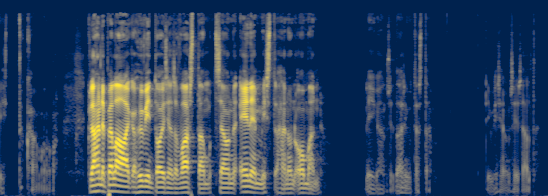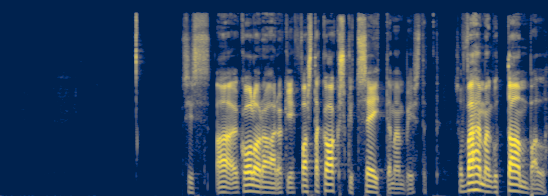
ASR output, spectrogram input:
vittu, come on. Kyllähän ne pelaa aika hyvin toisiansa vastaan, mutta se on enemmistö, hän on oman liigan sitä niin tästä division sisältä. Siis äh, Coloradokin vasta 27 pistettä. Se on vähemmän kuin Tampalla.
